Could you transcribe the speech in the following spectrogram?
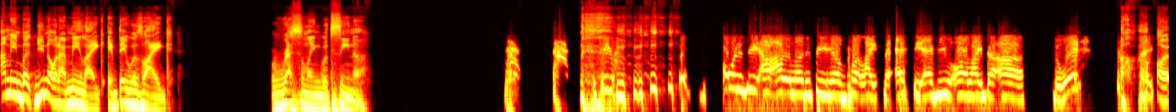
I mean, but you know what I mean. Like if they was like wrestling with Cena. I want to see. I, I, would love to see him put like the STFU on like the uh the witch. Like, on,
